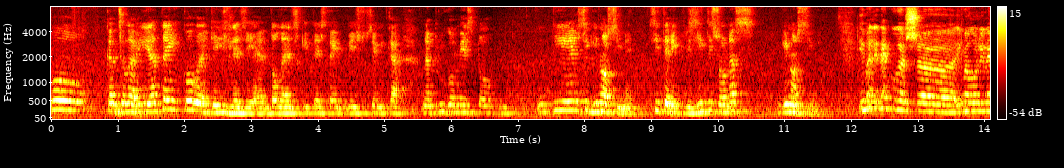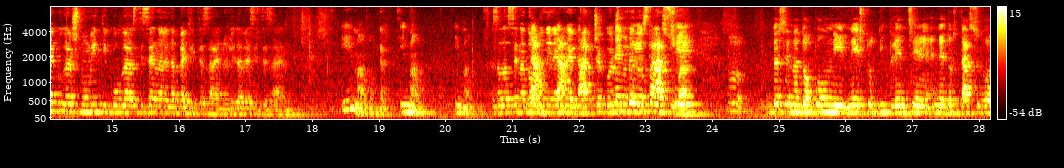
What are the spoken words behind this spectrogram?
во канцеларијата и кога ќе излезе доленските стегби, што се вика на друго место, тие си ги носиме. Сите реквизити со нас ги носиме. Има ли некогаш, имало ли некогаш моменти кога сте седнале да пеклите заедно или да везите заедно? Имало, Да. имало, имало. За да се надополни некое парче кое што недостасува? парче, да се надополни нешто дипленце недостасува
